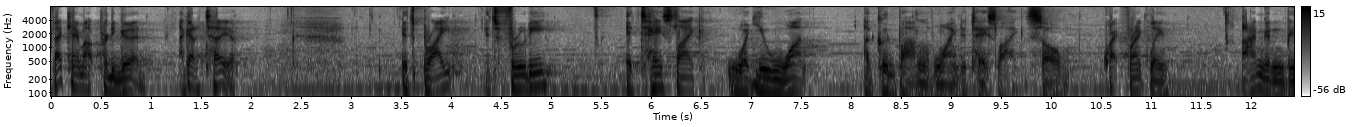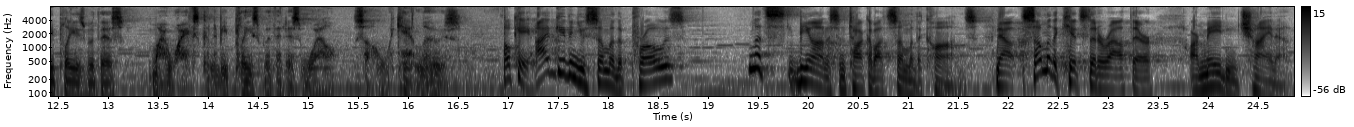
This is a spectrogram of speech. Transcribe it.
that came out pretty good. I gotta tell you. It's bright, it's fruity, it tastes like what you want a good bottle of wine to taste like. So, quite frankly, I'm gonna be pleased with this my wife's to be pleased with it as well, so we can't lose. Okay, I've given you some of the pros. Let's be honest and talk about some of the cons. Now, some of the kits that are out there are made in China.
